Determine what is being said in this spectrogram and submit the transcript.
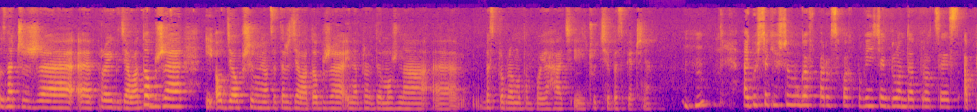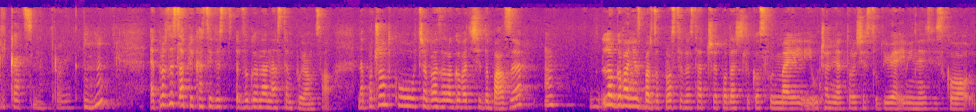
to znaczy, że e, projekt działa dobrze i oddział przyjmujący też działa dobrze i naprawdę można e, bez problemu tam pojechać i czuć się bezpiecznie. Mhm. A jakbyś tak jeszcze mogła w paru słowach powiedzieć, jak wygląda proces aplikacji na projekt? Mhm. Proces aplikacji wygląda następująco. Na początku trzeba zalogować się do bazy. Logowanie jest bardzo proste, wystarczy podać tylko swój mail i uczelnię, na której się studiuje, imię, nazwisko,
